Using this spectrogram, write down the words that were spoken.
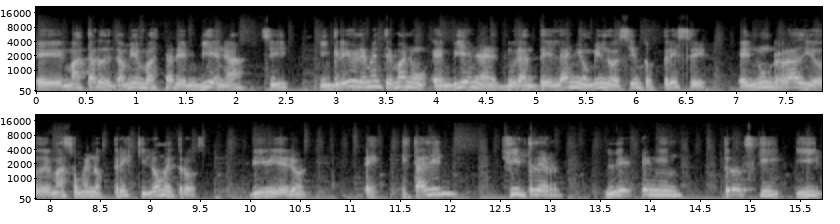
Eh, más tarde también va a estar en Viena, ¿sí? Increíblemente, Manu, en Viena durante el año 1913, en un radio de más o menos 3 kilómetros, vivieron Stalin, Hitler, Lenin, Trotsky y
